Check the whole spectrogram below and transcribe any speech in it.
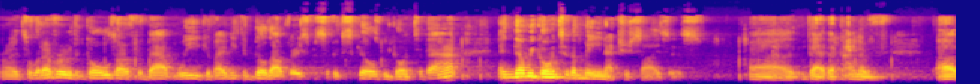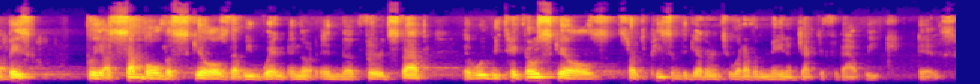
right? So whatever the goals are for that week, if I need to build out very specific skills, we go into that, and then we go into the main exercises uh, that that kind of uh, basically assemble the skills that we went in the in the third step, and we, we take those skills, start to piece them together into whatever the main objective for that week is.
